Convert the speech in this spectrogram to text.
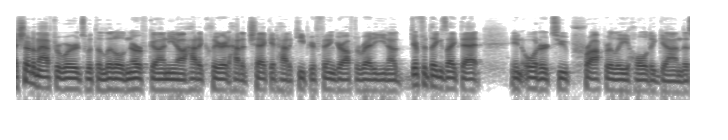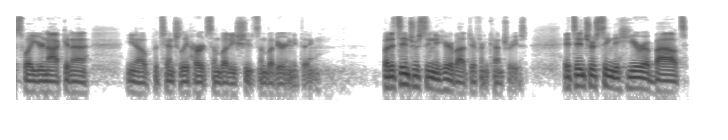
I showed him afterwards with the little Nerf gun, you know, how to clear it, how to check it, how to keep your finger off the ready, you know, different things like that in order to properly hold a gun. This way you're not going to, you know, potentially hurt somebody, shoot somebody or anything. But it's interesting to hear about different countries. It's interesting to hear about,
